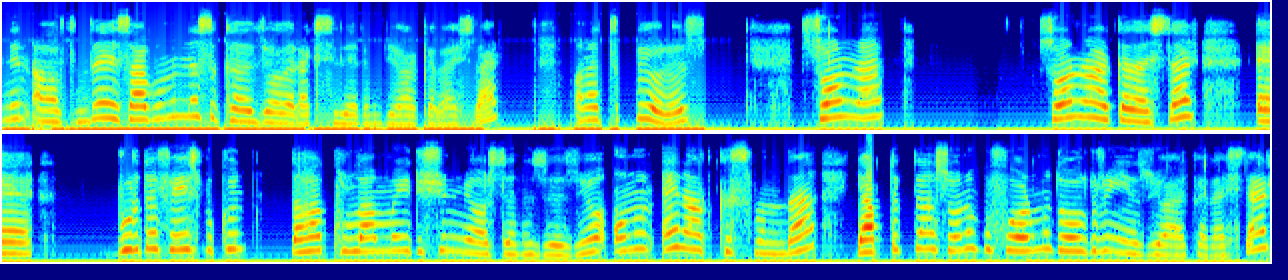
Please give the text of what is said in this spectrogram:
silmenin altında hesabımı nasıl kalıcı olarak silerim diyor arkadaşlar. Ona tıklıyoruz. Sonra Sonra arkadaşlar eee, burada Facebook'un daha kullanmayı düşünmüyorsanız yazıyor. Onun en alt kısmında yaptıktan sonra bu formu doldurun yazıyor arkadaşlar.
